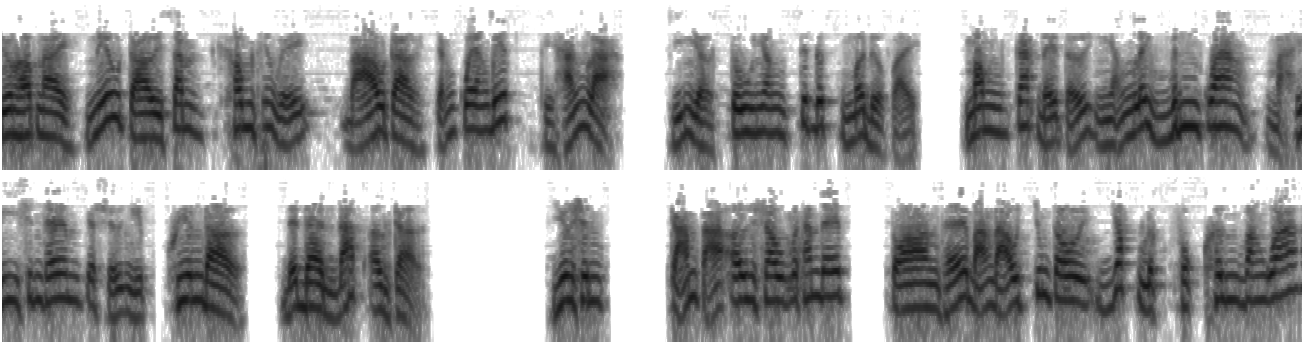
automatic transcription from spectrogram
Trường hợp này nếu trời xanh không thiên vị, đạo trời chẳng quen biết thì hẳn là chỉ nhờ tu nhân tích đức mới được vậy. Mong các đệ tử nhận lấy vinh quang mà hy sinh thêm cho sự nghiệp khuyên đời để đền đáp ơn trời. Dương sinh cảm tạ ơn sâu của Thánh Đế, toàn thể bạn đạo chúng tôi dốc lực phục hưng văn hóa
